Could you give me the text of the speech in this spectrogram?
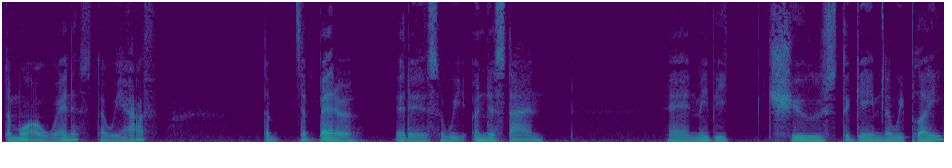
The more awareness that we have, the the better it is we understand and maybe choose the game that we play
